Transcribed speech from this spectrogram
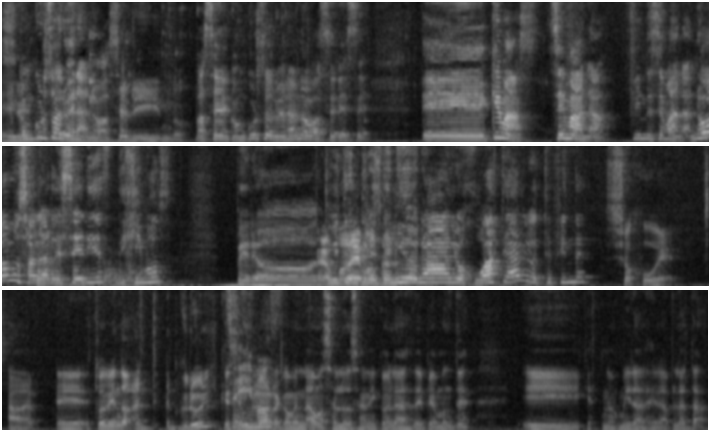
sí, sí. El concurso del verano va a Qué ser. lindo. Va a ser el concurso del verano, va a ser ese. Eh, ¿Qué más? Semana, fin de semana. No vamos a hablar de series, dijimos. Pero, Pero ¿tuviste entretenido en algo? ¿Jugaste algo este fin de? Yo jugué. A ver, eh, estuve viendo At- At Grul, que siempre lo recomendamos. Saludos a Nicolás de Piamonte. Y que nos mira desde La Plata.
